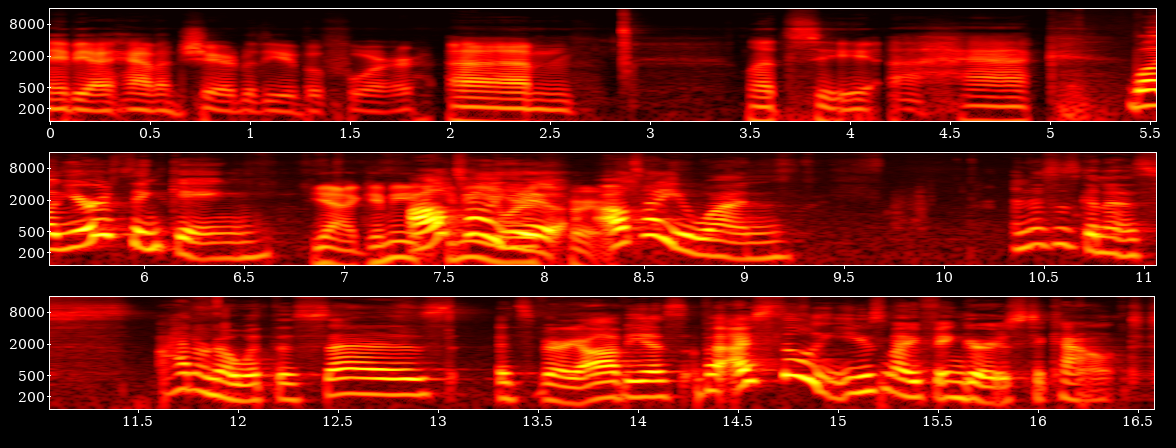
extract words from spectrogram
maybe I haven't shared with you before. Um, let's see, a hack. Well, you're thinking Yeah, give me I'll give me tell yours you. first. I'll tell you one. And this is gonna. I don't know what this says. It's very obvious, but I still use my fingers to count.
